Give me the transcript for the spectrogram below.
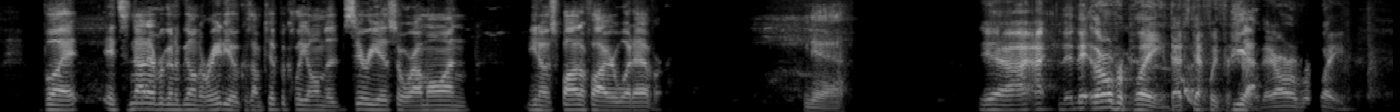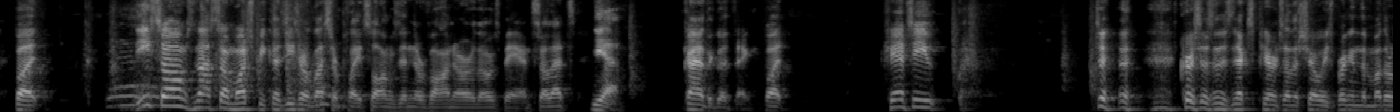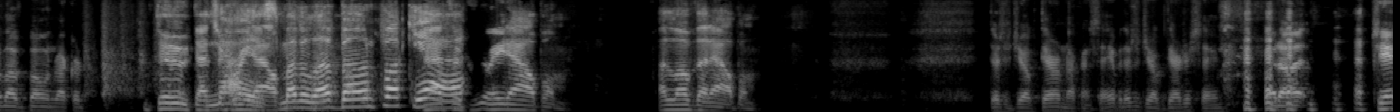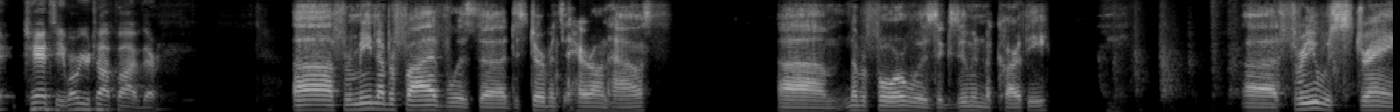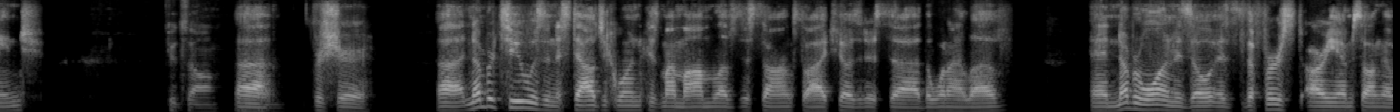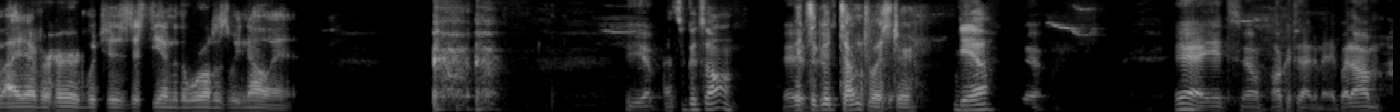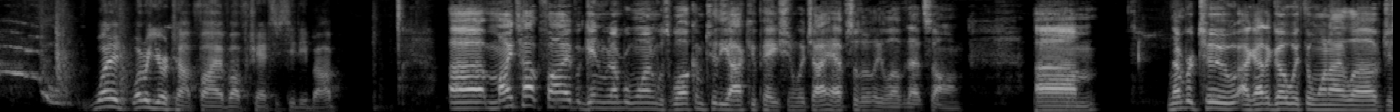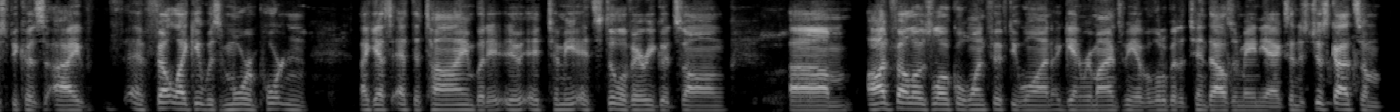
but it's not ever going to be on the radio because i'm typically on the sirius or i'm on you know spotify or whatever Yeah. Yeah, I, I, they, they're overplayed. That's definitely for sure. Yeah. They are overplayed. But these songs, not so much because these are lesser played songs than Nirvana or those bands. So that's yeah kind of the good thing. But Chancy, Chris isn't his next appearance on the show. He's bringing the Mother Love Bone record. dude that's a great album Mother Love Bone. Fuck yeah. that's a great album i love that album There's a joke there. I'm not going to say it, but there's a joke there. Just saying. But uh, Ch- Chancy, what were your top five there? Uh, for me, number five was the disturbance at Heron House. Um, number four was Exhuming McCarthy. Uh, three was Strange, good song uh, for sure. Uh, number two was a nostalgic one because my mom loves this song, so I chose it as uh, the one I love. And number one is oh, it's the first REM song I've, I'd ever heard, which is just the end of the world as we know it. Yep. that's a good song it It's is a good tongue twister. yeah Yeah, Yeah, it's. Oh, I'll get to that in a minute. But um, what what were your top five off Chancy CD, Bob? Uh, my top five again. Number one was "Welcome to the Occupation," which I absolutely love that song. Um, number two, I got to go with the one I love, just because I felt like it was more important, I guess, at the time. But it, it, it to me, it's still a very good song. Um, Oddfellows Local 151 again reminds me of a little bit of 10,000 Maniacs, and it's just got some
